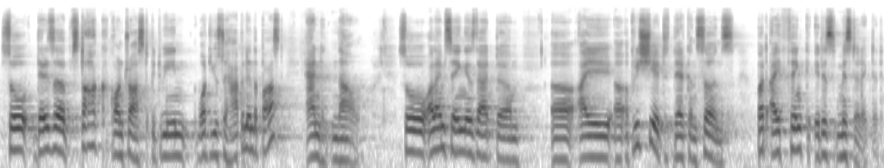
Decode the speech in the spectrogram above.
so there is a stark contrast between what used to happen in the past and now. So all I'm saying is that um, uh, I uh, appreciate their concerns, but I think it is misdirected.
